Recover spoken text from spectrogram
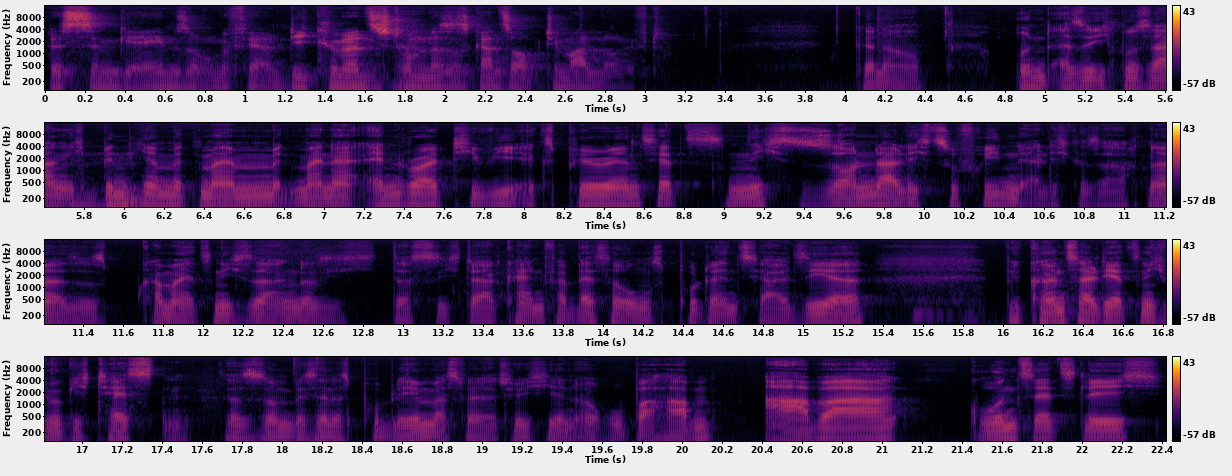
bist im Game so ungefähr. Und die kümmern sich darum, dass das Ganze optimal läuft. Genau. Und also ich muss sagen, ich mhm. bin hier mit, meinem, mit meiner Android TV Experience jetzt nicht sonderlich zufrieden, ehrlich gesagt. Ne? Also das kann man jetzt nicht sagen, dass ich, dass ich da kein Verbesserungspotenzial sehe. Wir können es halt jetzt nicht wirklich testen. Das ist so ein bisschen das Problem, was wir natürlich hier in Europa haben. Aber grundsätzlich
